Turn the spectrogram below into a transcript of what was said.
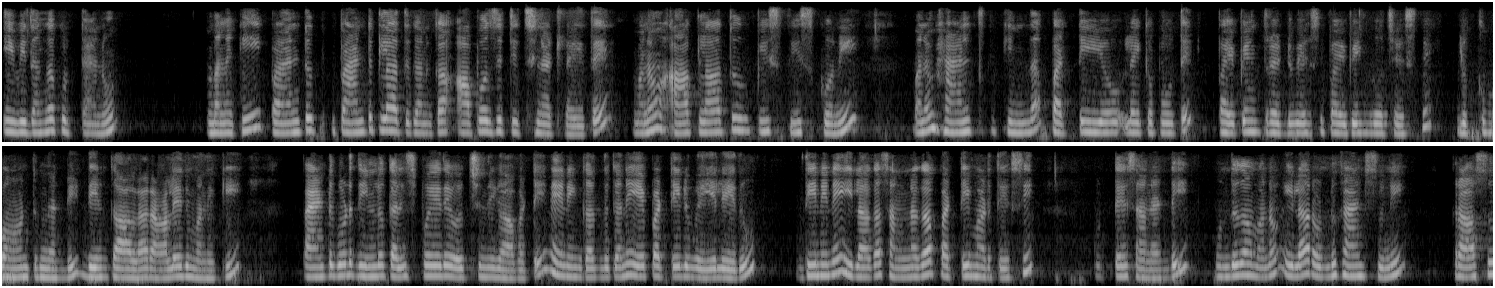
ఈ విధంగా కుట్టాను. మనకి ప్యాంటు ప్యాంటు క్లాత్ కనుక ఆపోజిట్ ఇచ్చినట్లయితే మనం ఆ క్లాత్ పీస్ తీసుకొని మనం హ్యాండ్స్ కింద పట్టియో లేకపోతే పైపింగ్ థ్రెడ్ వేసి పైపింగ్ చేస్తే లుక్ బాగుంటుందండి. దీనికి అలా రాలేదు మనకి. ప్యాంట్ కూడా దీనిలో కలిసిపోయేదే వచ్చింది కాబట్టి నేను ఇంకందుకని ఏ పట్టీలు వేయలేదు. దీనినే ఇలాగా సన్నగా పట్టీ మడతేసి కుట్టేశానండి. ముందుగా మనం ఇలా రెండు హ్యాండ్స్ని క్రాసు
